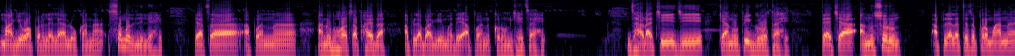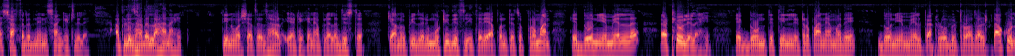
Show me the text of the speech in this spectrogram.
मागे वापरलेल्या लोकांना समजलेले आहेत. त्याचा आपण अनुभवाचा फायदा आपल्या बागेमध्ये आपण करून घ्यायचा आहे. झाडाची जी कॅनोपी ग्रोथ आहे त्याच्या अनुसरून आपल्याला त्याचं प्रमाण शास्त्रज्ञांनी सांगितलेलं आहे. आपली झाडं लहान आहेत तीन वर्षाचं झाड या ठिकाणी आपल्याला दिसतं. कॅनोपी जरी मोठी दिसली तरी आपण त्याचं प्रमाण हे दोन एम एल ठेवलेलं आहे. एक दोन ते तीन लिटर पाण्यामध्ये दोन एम एल पॅक्लोबिट्रॉझॉल टाकून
